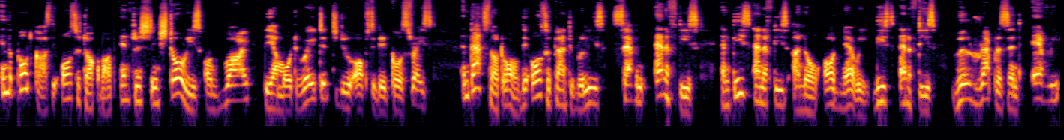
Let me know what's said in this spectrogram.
In the podcast, they also talk about interesting stories on why they are motivated to do obstacle course race. And that's not all. They also plan to release seven NFTs, and these NFTs are no ordinary. These NFTs will represent every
